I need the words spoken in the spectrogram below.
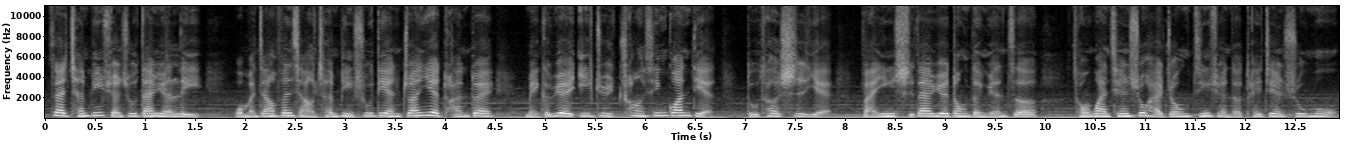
在诚品选书单元里，我们将分享诚品书店专业团队每个月依据创新观点、独特视野、反映时代跃动等原则。从万千书海中精选的推荐书目。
